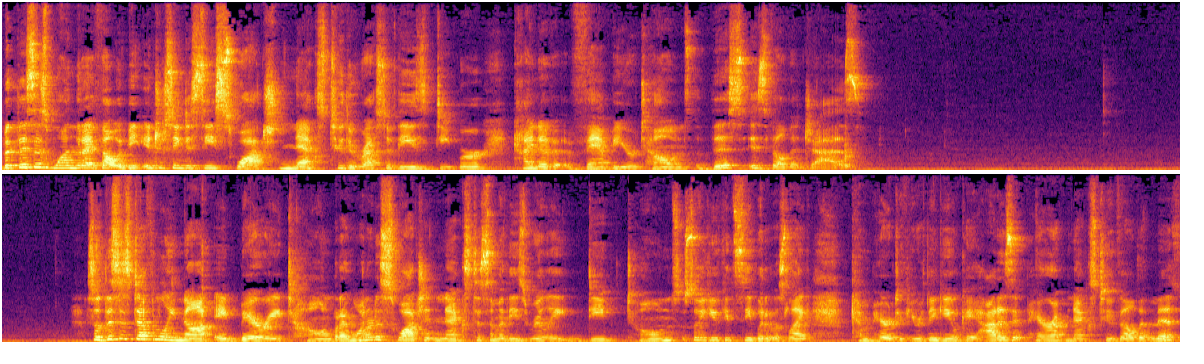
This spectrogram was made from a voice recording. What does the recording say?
but this is one that I felt would be interesting to see swatched next to the rest of these deeper kind of vampier tones. This is Velvet Jazz. So this is definitely not a berry tone, but I wanted to swatch it next to some of these really deep tones so you could see what it was like compared to if you were thinking, okay, how does it pair up next to Velvet Myth?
